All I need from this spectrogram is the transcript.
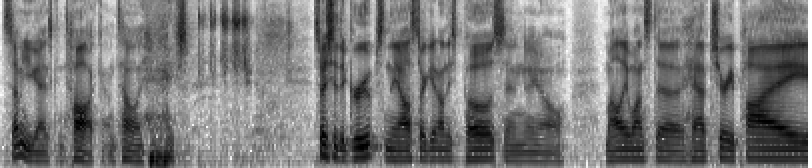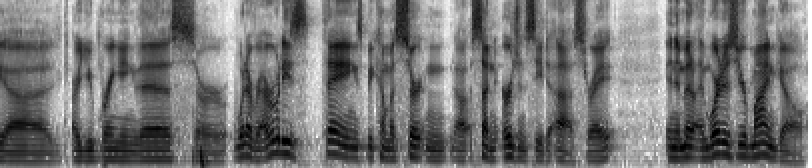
some of you guys can talk i'm telling you especially the groups, and they all start getting on these posts, and you know, Molly wants to have cherry pie. Uh, are you bringing this or whatever? Everybody's things become a certain uh, sudden urgency to us, right? In the middle, and where does your mind go?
